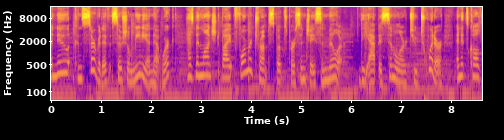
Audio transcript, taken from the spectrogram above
A new conservative social media network has been launched by former Trump spokesperson Jason Miller. The app is similar to Twitter and it's called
